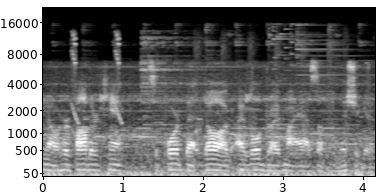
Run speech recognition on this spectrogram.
you know her father can't support that dog, I will drive my ass up to Michigan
